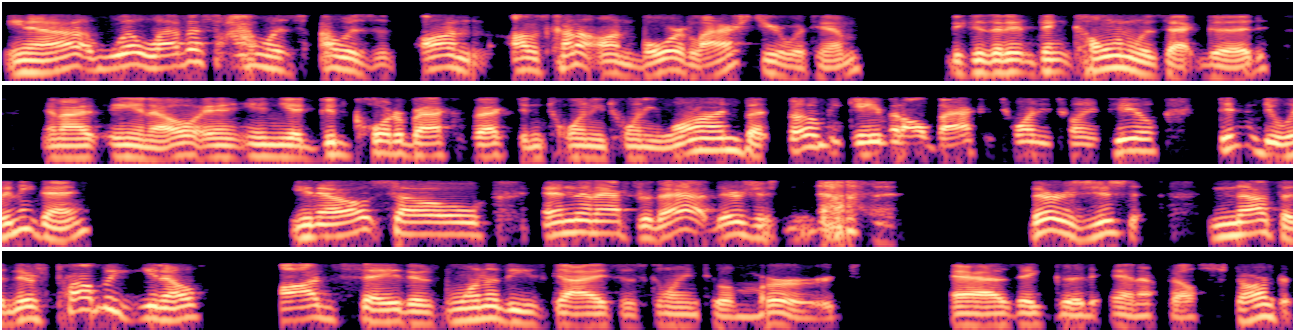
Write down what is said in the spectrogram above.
You know, Will Levis, I was I was on I was kind of on board last year with him because I didn't think Coen was that good, and I you know, and, and you had good quarterback effect in 2021, but boom, he gave it all back in 2022. Didn't do anything, you know. So and then after that, there's just nothing. There's just nothing. There's probably you know, odds say there's one of these guys is going to emerge as a good NFL starter.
